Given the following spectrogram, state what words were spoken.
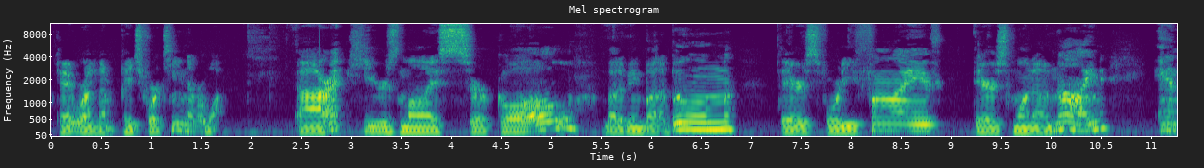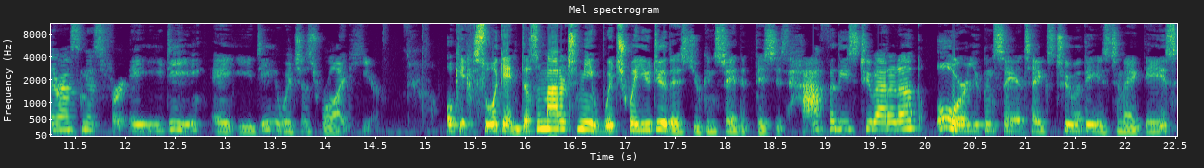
Okay, we're on number, page 14, number one. All right, here's my circle. Bada bing, bada boom. There's 45. There's 109. And they're asking us for AED, AED, which is right here. Okay, so again, doesn't matter to me which way you do this. You can say that this is half of these two added up, or you can say it takes two of these to make these.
